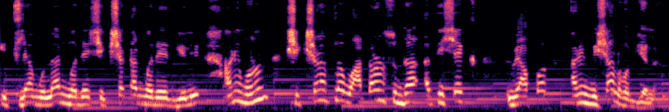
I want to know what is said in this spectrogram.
इथल्या मुलांमध्ये शिक्षकांमध्ये येत गेली. आणि म्हणून शिक्षणातलं वातावरण सुद्धा अतिशय व्यापक आणि विशाल होत गेलं.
